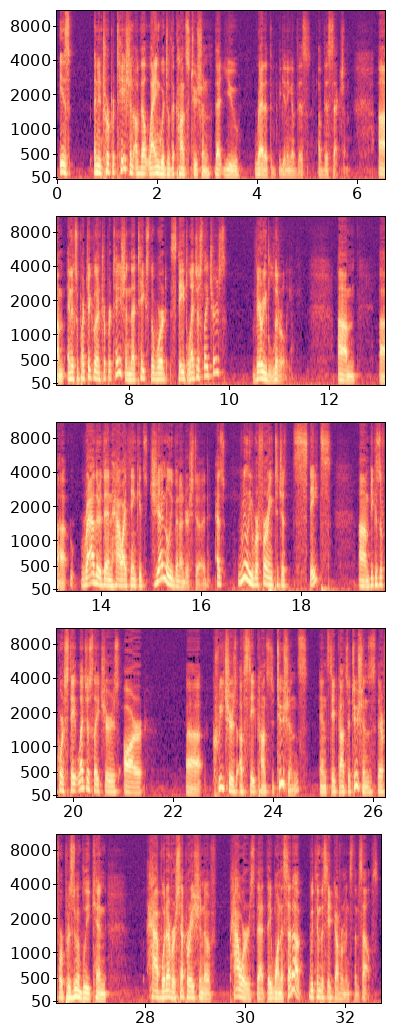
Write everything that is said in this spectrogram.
is an interpretation of that language of the Constitution that you read at the beginning of this of this section. Um, and it's a particular interpretation that takes the word state legislatures very literally. Um, uh, rather than how I think it's generally been understood as really referring to just states, um, because of course state legislatures are uh, creatures of state constitutions, and state constitutions therefore presumably can have whatever separation of powers that they want to set up within the state governments themselves.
